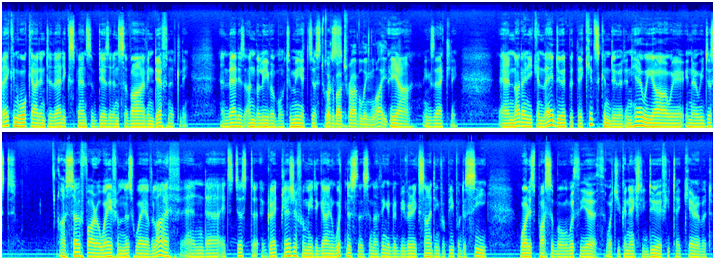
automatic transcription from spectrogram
They can walk out into that expansive desert and survive indefinitely, and that is unbelievable. To me, it just Talk was, about traveling light. yeah, exactly. And not only can they do it, but their kids can do it. And here we are, where you know we just are so far away from this way of life, and uh, it's just a a great pleasure for me to go and witness this. And I think it would be very exciting for people to see what is possible with the earth, what you can actually do if you take care of it.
